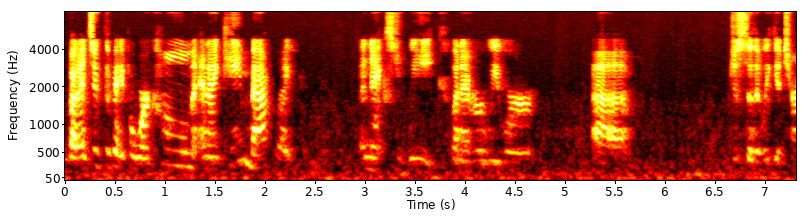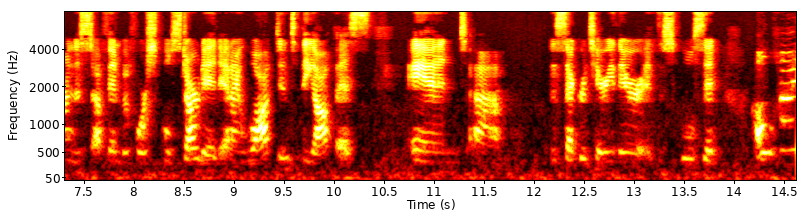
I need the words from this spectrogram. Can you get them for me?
but I took the paperwork home and I came back like the next week whenever we were uh, just so that we could turn the stuff in before school started. And I walked into the office and um, the secretary there at the school said, "Oh hi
